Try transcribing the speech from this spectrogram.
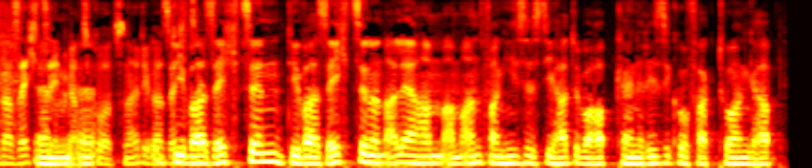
Die war 16 ähm, ganz äh, kurz, ne? Die war 16. Die war 16, die war 16 und alle haben am Anfang hieß es, die hat überhaupt keine Risikofaktoren gehabt,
